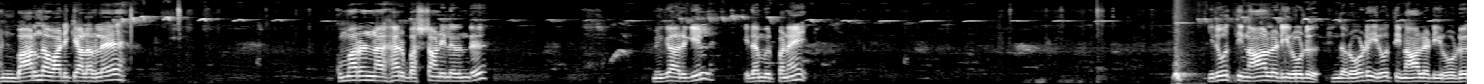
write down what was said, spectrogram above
அன்பார்ந்த வாடிக்கையாளர்களே குமரன் நகர் பஸ் ஸ்டாண்டிலிருந்து மிக அருகில் இடம் விற்பனை. இருபத்தி நாலு அடி ரோடு இந்த ரோடு இருபத்தி நாலு அடி ரோடு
